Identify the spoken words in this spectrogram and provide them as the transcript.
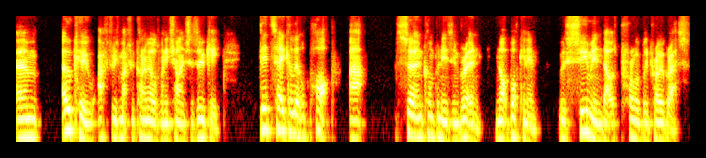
Um, Oku after his match with Connor Mills when he challenged Suzuki did take a little pop at certain companies in Britain not booking him, assuming that was probably progress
